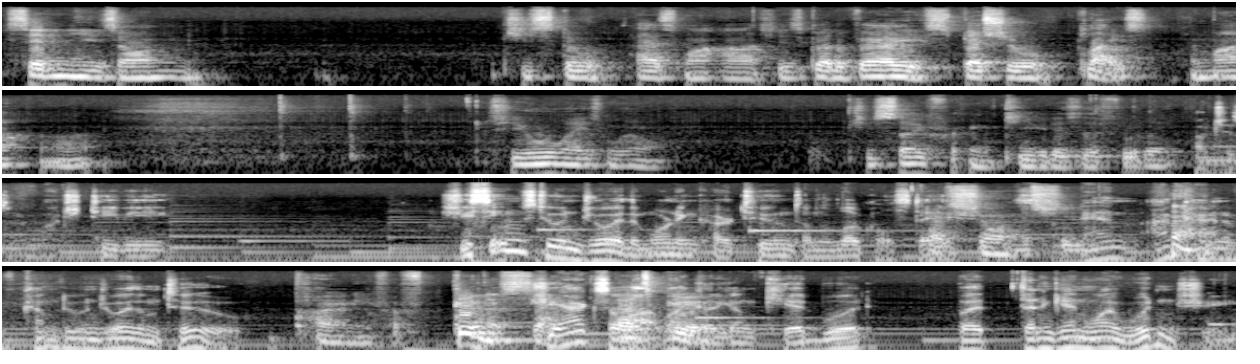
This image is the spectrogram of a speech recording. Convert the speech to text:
Seven years on, she still has my heart. She's got a very special place in my heart. She always will. She's so freaking cute as a filly. Watch as watch TV. She seems to enjoy the morning cartoons on the local That's Shaun the stations, Sheep. and I've kind of come to enjoy them too. Pony, for goodness sake. She acts a That's lot like good. a young kid would, but then again, why wouldn't she?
